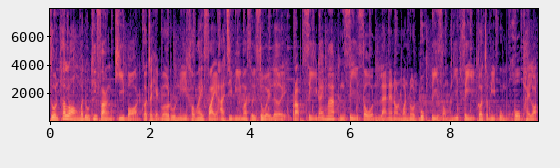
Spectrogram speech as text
ส่วนถ้าลองมาดูที่ฝั่งคีย์บอร์ด ก็จะเห็นว่ารุ่นนี้เขาให้ไฟ RGB มาสวยๆเลย ปรับสีได้มากถึง 4 โซน และแน่นอนว่าโน้ตบุ๊กปี 2024 ก็จะมีปุ่ม Co-Pilot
